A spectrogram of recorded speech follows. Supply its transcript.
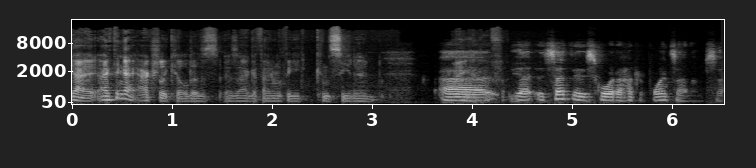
yeah, I think I actually killed his his Agatha. I don't think he conceded. Uh, yeah, it said they scored 100 points on him, so.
